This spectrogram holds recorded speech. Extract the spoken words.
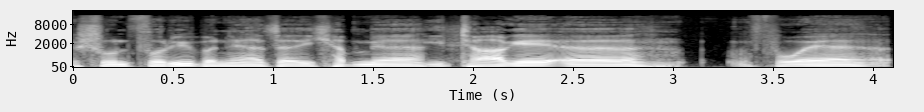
schon vorüber. Ne? Also ich habe mir die Tage äh, vorher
